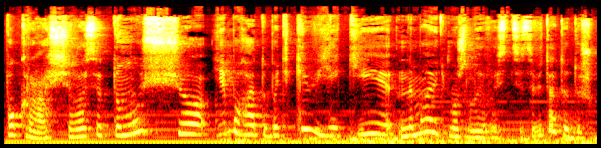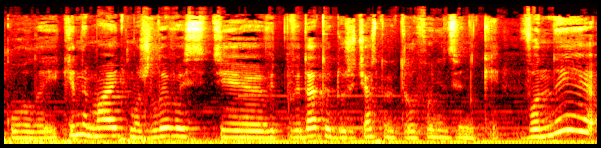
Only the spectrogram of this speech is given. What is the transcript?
покращилася, тому що є багато батьків, які не мають можливості завітати до школи, які не мають можливості відповідати дуже часто на телефонні дзвінки. Вони е,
